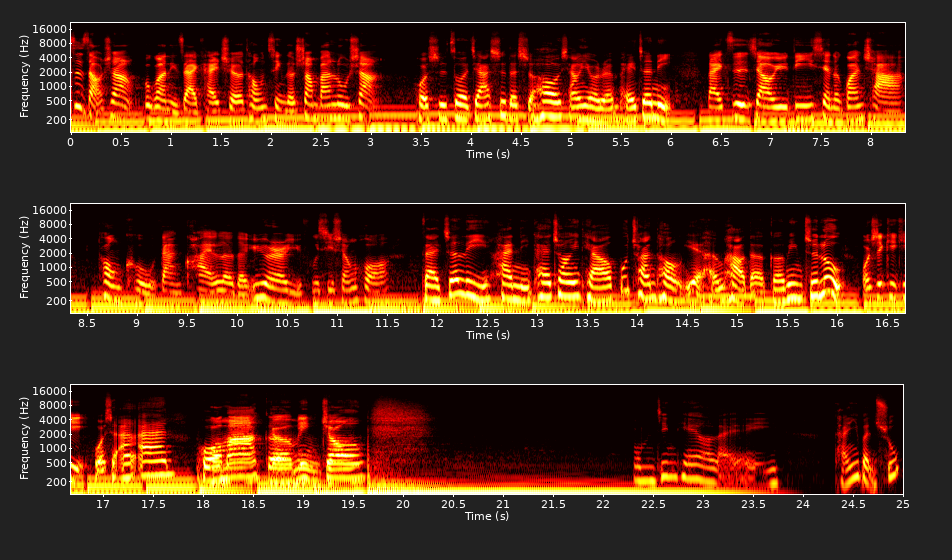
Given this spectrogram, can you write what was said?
四早上，不管你在开车通勤的上班路上，或是做家事的时候，想有人陪着你。来自教育第一线的观察，痛苦但快乐的育儿与夫妻生活。在这里和你开创一条不传统也很好的革命之路。我是 Kiki，我是安安，婆妈革命中。我们今天要来谈一本书，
